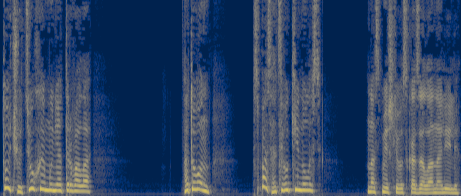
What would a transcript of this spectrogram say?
То чутюха ему не оторвала, а то вон спасать его кинулась, — насмешливо сказала она Лиле.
